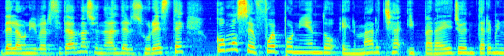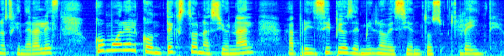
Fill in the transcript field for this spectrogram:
de la Universidad Nacional del Sureste, cómo se fue poniendo en marcha y para ello en términos generales, cómo era el contexto nacional a principios de 1920.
